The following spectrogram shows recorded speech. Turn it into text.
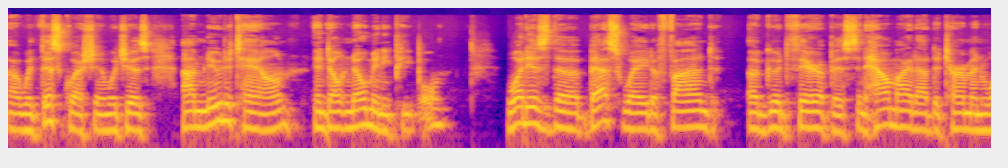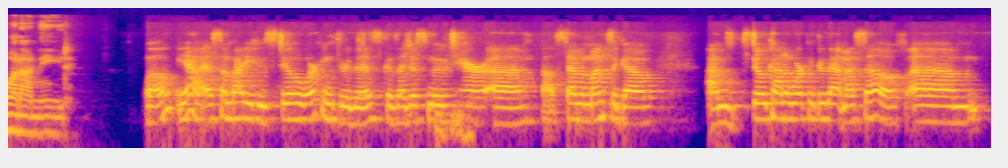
uh, with this question, which is I'm new to town and don't know many people what is the best way to find a good therapist and how might I determine what I need? Well, yeah, as somebody who's still working through this, because I just moved mm-hmm. here uh, about seven months ago, I'm still kind of working through that myself. Um,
